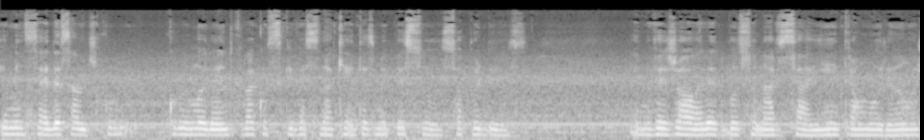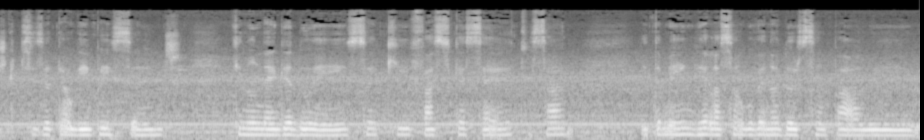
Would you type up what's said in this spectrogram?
e o Ministério da Saúde comemorando que vai conseguir vacinar 500 mil pessoas, só por Deus. Eu não vejo a hora do Bolsonaro sair, entrar um morão. Acho que precisa ter alguém pensante, que não negue a doença, que faça o que é certo, sabe? E também em relação ao governador de São Paulo e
